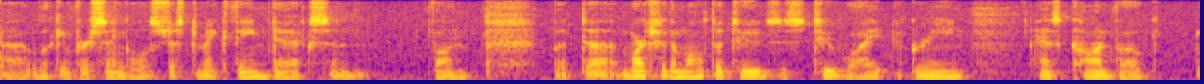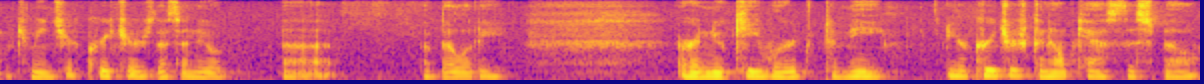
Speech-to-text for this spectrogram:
uh, looking for singles just to make theme decks and fun. But uh, March of the Multitudes is two white, a green, has Convoke, which means your creatures. That's a new uh, ability or a new keyword to me. Your creatures can help cast this spell.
